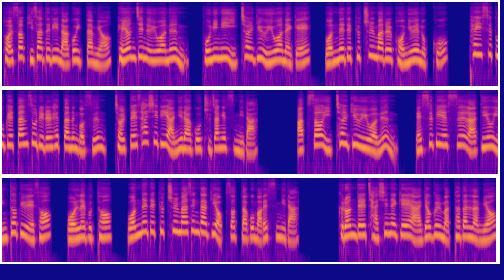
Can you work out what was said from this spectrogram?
벌써 기사들이 나고 있다며 배현진 의원은 본인이 이철규 의원에게 원내대표 출마를 권유해놓고 페이스북에 딴소리를 했다는 것은 절대 사실이 아니라고 주장했습니다. 앞서 이철규 의원은 SBS 라디오 인터뷰에서 원래부터 원내대표 출마 생각이 없었다고 말했습니다. 그런데 자신에게 악역을 맡아달라며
